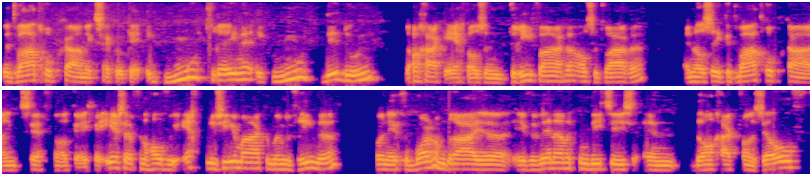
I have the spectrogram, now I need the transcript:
het water op ga en ik zeg: Oké, ik moet trainen, ik moet dit doen. Dan ga ik echt als een drie varen, als het ware. En als ik het water op ga en ik zeg: van Oké, ik ga eerst even een half uur echt plezier maken met mijn vrienden. Gewoon even warm draaien, even wennen aan de condities. En dan ga ik vanzelf,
